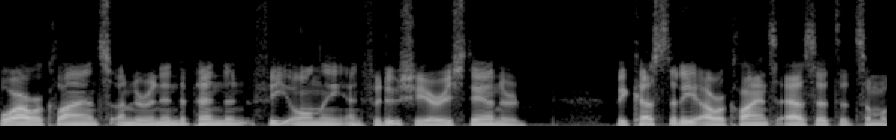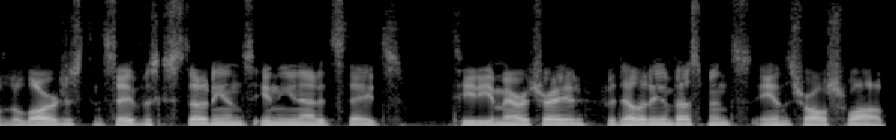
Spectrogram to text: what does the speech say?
for our clients under an independent, fee only, and fiduciary standard. We custody our clients' assets at some of the largest and safest custodians in the United States TD Ameritrade, Fidelity Investments, and Charles Schwab.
